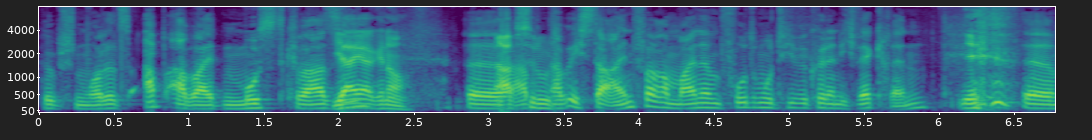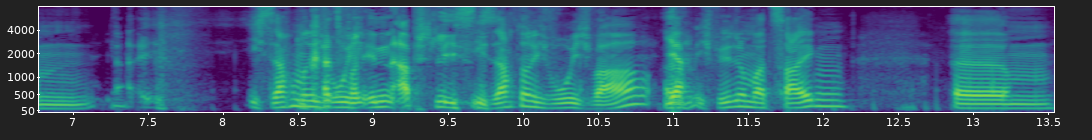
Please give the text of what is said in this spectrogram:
hübschen Models abarbeiten musst quasi. Ja, ja, genau. Äh, Absolut. Habe hab ich es da einfacher. Meine Fotomotive können ja nicht wegrennen. Ja. Ähm, ich sag noch Du nicht, wo von ich, innen abschließen. ich sag noch nicht, wo ich war. Ja. Ähm, ich will dir mal zeigen. Ähm,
